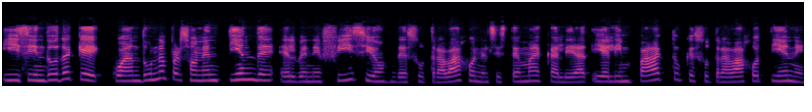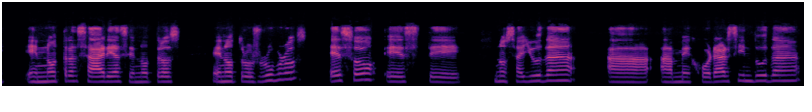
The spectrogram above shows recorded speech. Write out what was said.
Y sin duda que cuando una persona entiende el beneficio de su trabajo en el sistema de calidad y el impacto que su trabajo tiene en otras áreas, en otros, en otros rubros, eso este, nos ayuda a, mejorar sin duda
